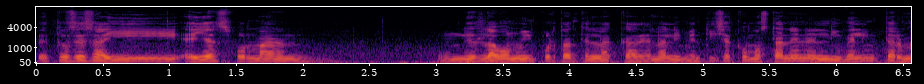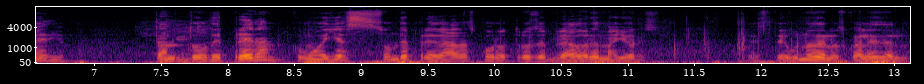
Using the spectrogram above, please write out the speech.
entonces ahí ellas forman un eslabón muy importante en la cadena alimenticia, como están en el nivel intermedio tanto depredan como ellas son depredadas por otros depredadores mayores. Este, uno de los cuales de los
